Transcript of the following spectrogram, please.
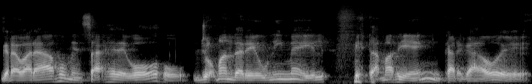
grabarás un mensaje de voz o yo mandaré un email que está más bien cargado de,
